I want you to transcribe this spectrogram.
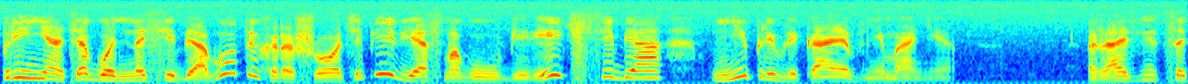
принять огонь на себя. Вот и хорошо, теперь я смогу уберечь себя, не привлекая внимания. Разница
